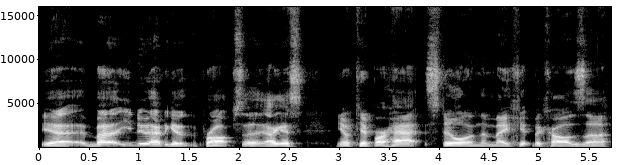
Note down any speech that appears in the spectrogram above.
Yeah, but you do have to give it the props. Uh, I guess you know tip our hat still and then make it because uh,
